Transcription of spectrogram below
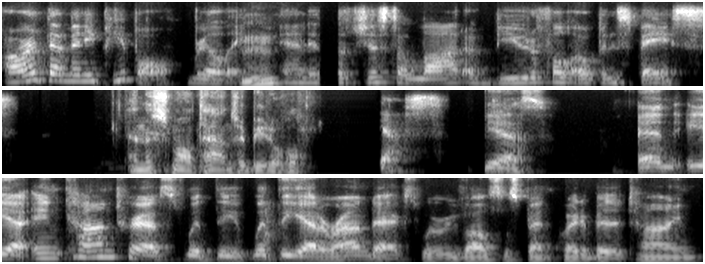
aren't that many people really. Mm-hmm. And it's just a lot of beautiful open space. And the small towns are beautiful. Yes. Yes and yeah in contrast with the with the adirondacks where we've also spent quite a bit of time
